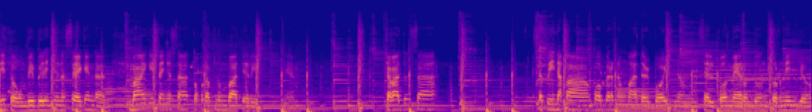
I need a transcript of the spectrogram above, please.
dito kung bibili nyo ng second hand makikita nyo sa tuklap ng battery Ayan. tsaka dun sa sa pinaka cover ng motherboard ng cellphone meron doon tornilyo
